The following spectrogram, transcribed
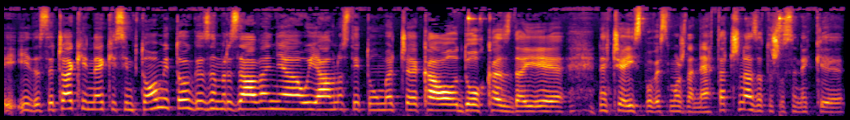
i, i da se čak i neki simptomi tog zamrzavanja u javnosti tumače kao dokaz da je nečija ispovest možda netačna zato što se neke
